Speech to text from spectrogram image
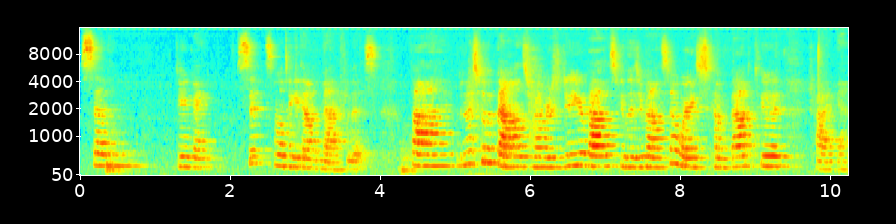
seven, doing great. Six, and we'll take it down to the mat after this. Five, and just for the balance, remember to do your balance. If you lose your balance, no worries, just come back to it. Try again.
